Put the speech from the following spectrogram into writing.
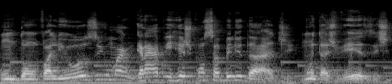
um dom valioso e uma grave responsabilidade. Muitas vezes,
